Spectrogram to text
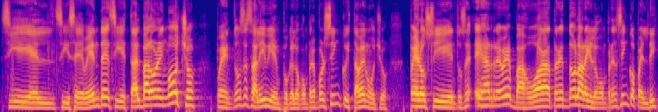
Si, el, si se vende, si está el valor en 8, pues entonces salí bien porque lo compré por 5 y estaba en 8. Pero si entonces es al revés, bajó a 3 dólares y lo compré en 5, perdí.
